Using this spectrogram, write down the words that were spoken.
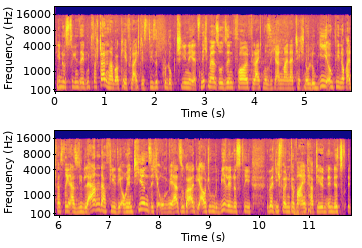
die Industrien sehr gut verstanden haben, okay, vielleicht ist diese Produktschiene jetzt nicht mehr so sinnvoll, vielleicht muss ich an meiner Technologie irgendwie noch etwas drehen. Also die lernen da viel, die orientieren sich um, ja, sogar die Automobilindustrie, über die ich vorhin geweint habe, die Industrie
